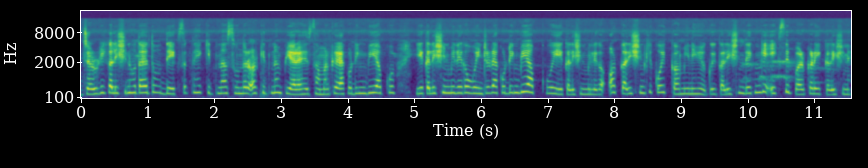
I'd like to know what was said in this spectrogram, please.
ज़रूरी कलेक्शन होता है तो देख सकते हैं कितना सुंदर और कितना प्यारा है। समर के अकॉर्डिंग भी आपको ये कलेक्शन मिलेगा विंटर अकॉर्डिंग भी आपको ये कलेक्शन मिलेगा। और कलेक्शन की कोई कमी नहीं है, कोई कलेक्शन देखेंगे, एक से बढ़कर एक कलेक्शन है।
